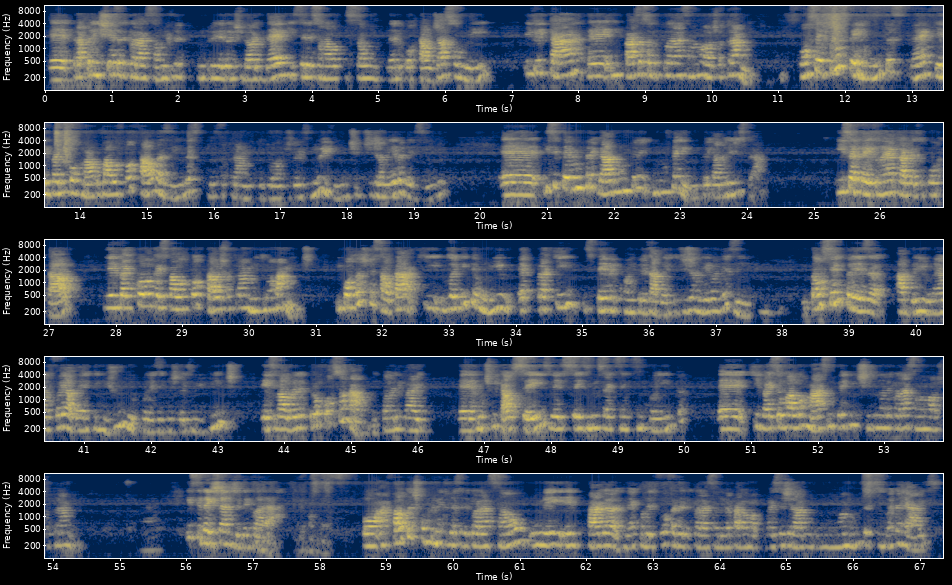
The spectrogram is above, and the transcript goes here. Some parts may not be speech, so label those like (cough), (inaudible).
é, para preencher essa declaração, o empreendedor individual deve selecionar a opção né, no portal Já Sou MEI e clicar é, em Passa sua declaração anual de faturamento. Vão ser duas perguntas, né, que ele vai informar o valor total das vendas do faturamento do ano de 2020, de janeiro a dezembro, é, e se teve um empregado num período, um empregado registrado. Isso é feito né, através do portal e ele vai colocar esse valor total de faturamento novamente. Importante ressaltar que os 81 mil é para quem esteve com a empresa aberta de janeiro a dezembro. Então, se a empresa abriu, né, ela foi aberta em julho, por exemplo, de 2020, esse valor é proporcional. Então, ele vai é, multiplicar os 6 vezes 6.750, é, que vai ser o valor máximo permitido na declaração anual de faturamento. E se deixar de declarar? Bom, a falta de cumprimento dessa declaração, o MEI ele paga, né, quando ele for fazer a declaração, ele vai pagar uma, vai ser gerado uma multa de 50 reais.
